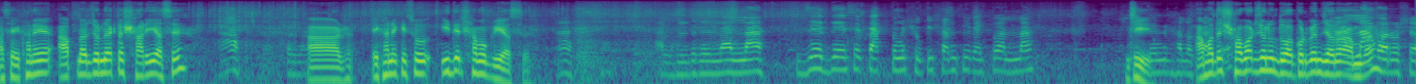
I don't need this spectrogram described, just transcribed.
আচ্ছা এখানে আপনার জন্য একটা শাড়ি আছে আচ্ছা আর এখানে কিছু ঈদের সামগ্রী আছে। আচ্ছা আলহামদুলিল্লাহ আল্লাহ যে দেশে তাক তুমি সুখী শান্তি রাখো আল্লাহ। জি আমাদের সবার জন্য দোয়া করবেন যেন আমরা ভরসা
